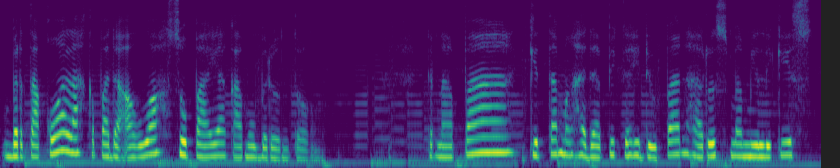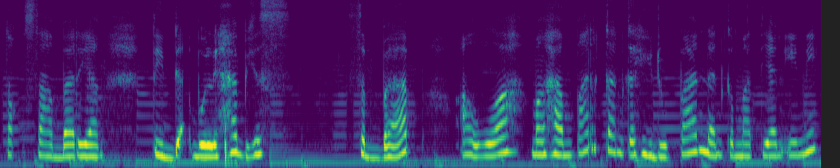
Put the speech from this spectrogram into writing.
bertakwalah kepada Allah supaya kamu beruntung." Kenapa kita menghadapi kehidupan harus memiliki stok sabar yang tidak boleh habis? Sebab Allah menghamparkan kehidupan dan kematian ini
